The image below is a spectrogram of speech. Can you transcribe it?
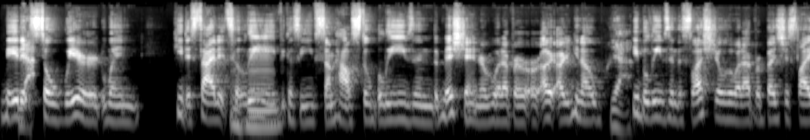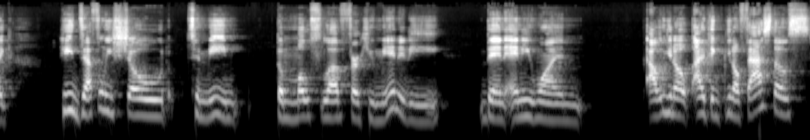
made yeah. it so weird when he decided to mm-hmm. leave because he somehow still believes in the mission or whatever, or, or, or you know, yeah. he believes in the Celestials or whatever. But it's just like he definitely showed to me the most love for humanity than anyone I, you know, I think you know Phastos,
